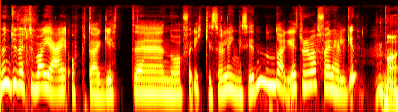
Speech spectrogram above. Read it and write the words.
men du vet du hva jeg oppdaget eh, nå for ikke så lenge siden? Noen dager, Jeg tror det var før helgen. Nei.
